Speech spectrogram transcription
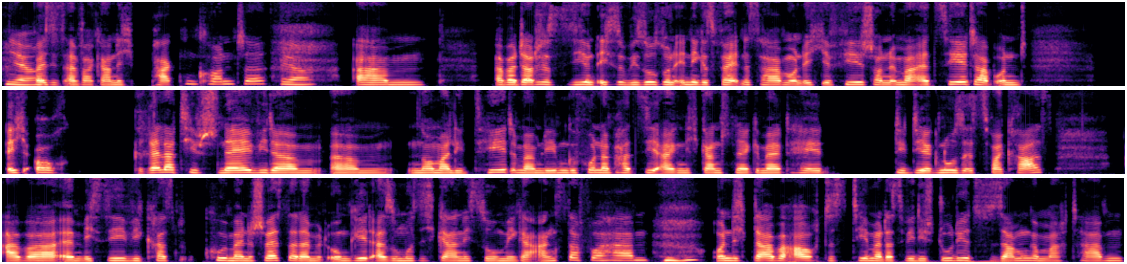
Ja. weil sie es einfach gar nicht packen konnte. ja. Ähm, aber dadurch, dass sie und ich sowieso so ein inniges Verhältnis haben und ich ihr viel schon immer erzählt habe und ich auch relativ schnell wieder ähm, Normalität in meinem Leben gefunden habe, hat sie eigentlich ganz schnell gemerkt, hey, die Diagnose ist zwar krass, aber ähm, ich sehe, wie krass cool meine Schwester damit umgeht, also muss ich gar nicht so mega Angst davor haben. Mhm. Und ich glaube auch, das Thema, dass wir die Studie zusammen gemacht haben,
